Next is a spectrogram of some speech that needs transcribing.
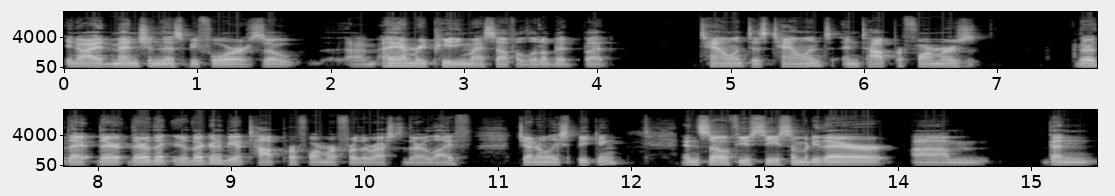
you know, I had mentioned this before, so um, I am repeating myself a little bit, but talent is talent, and top performers they're they're they're they're, they're going to be a top performer for the rest of their life, generally speaking. And so, if you see somebody there, um, then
